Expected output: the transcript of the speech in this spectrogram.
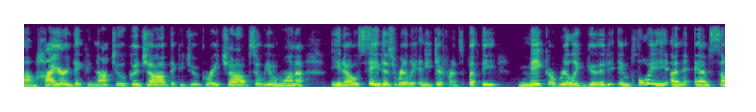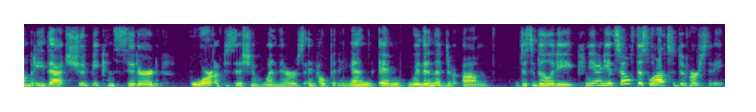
um, hired, they can not do a good job, they could do a great job. So we don't want to, you know, say there's really any difference, but the make a really good employee and and somebody that should be considered for a position when there's an opening. And and within the um, disability community itself, there's lots of diversity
